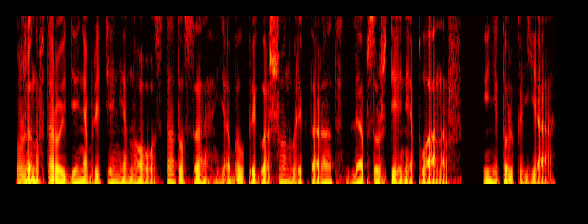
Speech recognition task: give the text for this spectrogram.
Уже на второй день обретения нового статуса я был приглашен в ректорат для обсуждения планов. И не только я.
